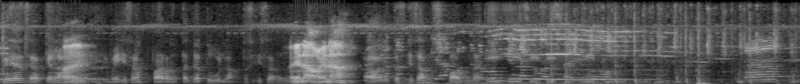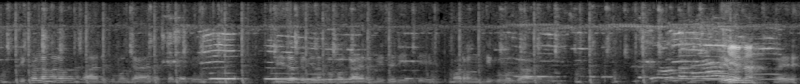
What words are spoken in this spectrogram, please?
Ganyan sir, kailangan Ay. may, may isang parang tagatulak. Tapos isang... Ayun na, okay na? Ah, tapos isang spam na E, E, C, C, C, E. Hindi ko lang alam kung paano gumagana talaga yun. Minsan biglang gumagana, minsan hindi eh. Parang hindi gumagana. Ayun na. Ayun.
